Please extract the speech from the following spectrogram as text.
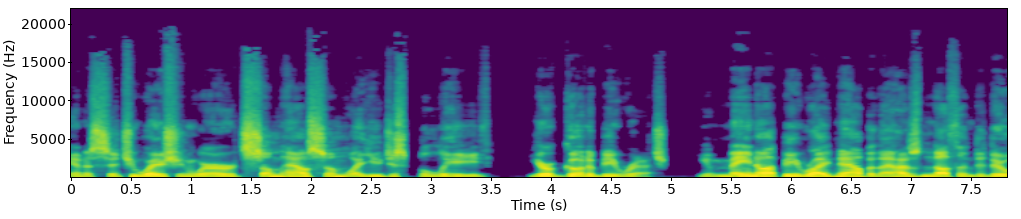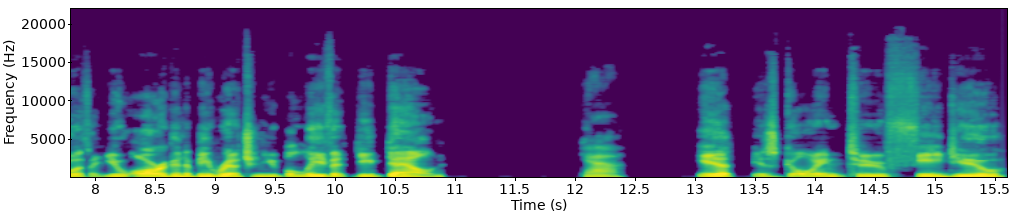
in a situation where somehow, some way you just believe you're going to be rich. You may not be right now, but that has nothing to do with it. You are going to be rich and you believe it deep down. Yeah. It is going to feed you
